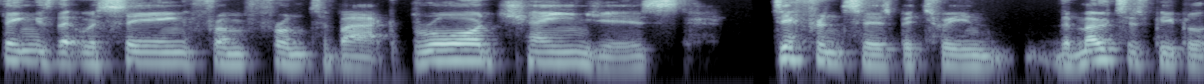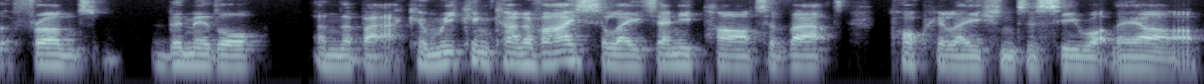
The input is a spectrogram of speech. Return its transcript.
things that we're seeing from front to back broad changes differences between the motives people at front the middle and the back. And we can kind of isolate any part of that population to see what they are.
